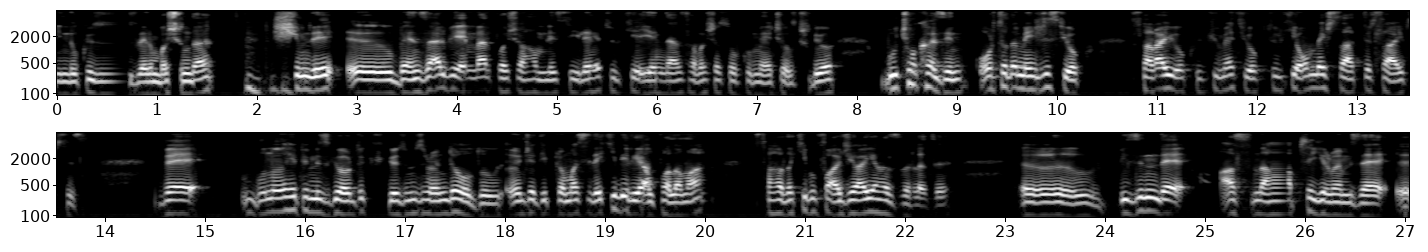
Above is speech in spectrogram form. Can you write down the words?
1900'lerin başında Evet, Şimdi e, benzer bir Enver Paşa hamlesiyle Türkiye yeniden savaşa sokulmaya çalışılıyor. Bu çok hazin. Ortada meclis yok, saray yok, hükümet yok. Türkiye 15 saattir sahipsiz. Ve bunu hepimiz gördük, gözümüzün önünde olduğu. Önce diplomasideki bir yalpalama sahadaki bu faciayı hazırladı. Ee, bizim de aslında hapse girmemize, e,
